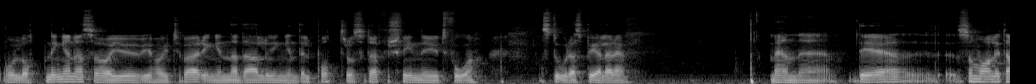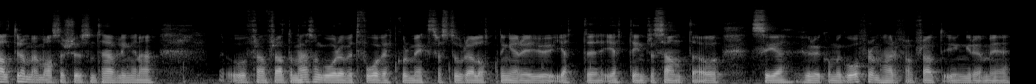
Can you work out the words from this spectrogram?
och lottningarna så har ju vi har ju tyvärr ingen Nadal och ingen Del Potro så där försvinner ju två stora spelare. Men eh, det är som vanligt alltid de här Masters 1000-tävlingarna och framförallt de här som går över två veckor med extra stora lottningar är ju jätte, jätteintressanta och se hur det kommer gå för de här framförallt yngre med,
